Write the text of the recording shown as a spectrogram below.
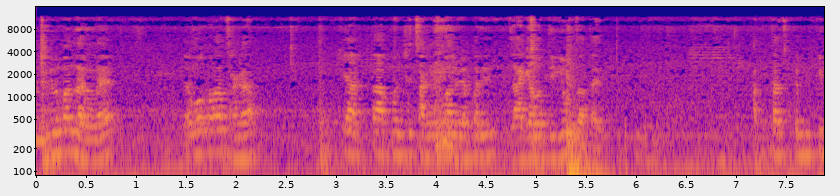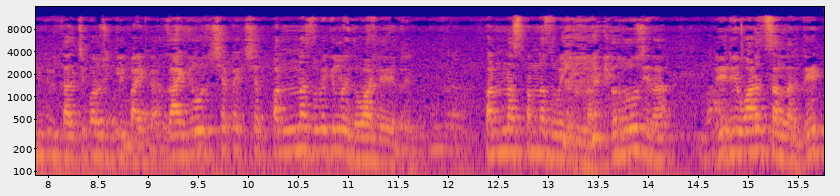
निर्माण झालेला आहे. त्यामुळे मला सांगा की आता आपण जे चांगले माल व्यापारी जागेवरती घेऊन जात आहेत आत्ताच कमी कमी तुम्ही कालची परवा जिंकली बायका जागेवरच्यापेक्षा जागेवरच्या पेक्षा पन्नास रुपये किलो इथं वाढलेले आहेत रेट पन्नास पन्नास रुपये किलो. दररोज आहे ना रेट हे वाढत चालणार रेट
